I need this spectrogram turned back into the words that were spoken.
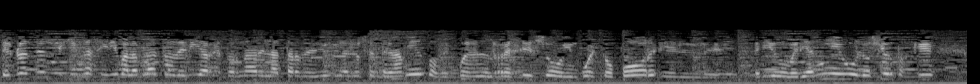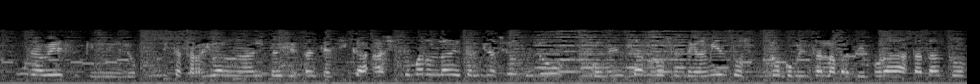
El plantel de Gimnasia Irima La Plata debía retornar en la tarde de hoy a los entrenamientos después del receso impuesto por el, eh, periodo veraniego. Lo cierto es que una vez que los futbolistas arribaron al predio Estancia Chica, allí tomaron la determinación de no comenzar los entrenamientos, no comenzar la pretemporada hasta tanto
